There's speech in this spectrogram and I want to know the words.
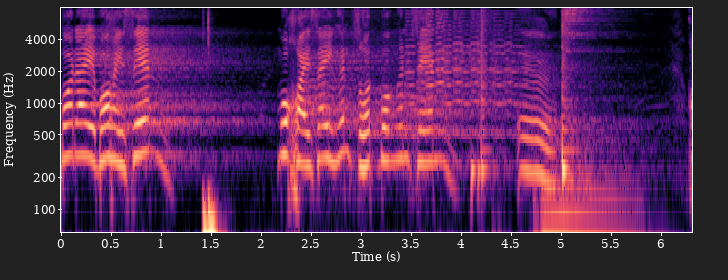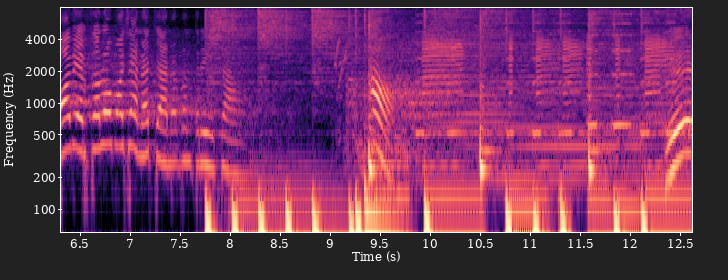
บ่ได้บ่ให้เส้นมู่ข่อยใส่เงินสดบ่เงินเซ็นเออขอแบบสโลโมชั่นอาจารย์นักดนตรีจ้าเฮ้ย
